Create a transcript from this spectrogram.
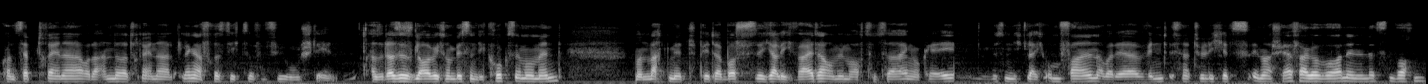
Konzepttrainer oder andere Trainer längerfristig zur Verfügung stehen. Also das ist, glaube ich, so ein bisschen die Krux im Moment. Man macht mit Peter Bosch sicherlich weiter, um ihm auch zu zeigen, okay, wir müssen nicht gleich umfallen, aber der Wind ist natürlich jetzt immer schärfer geworden in den letzten Wochen.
